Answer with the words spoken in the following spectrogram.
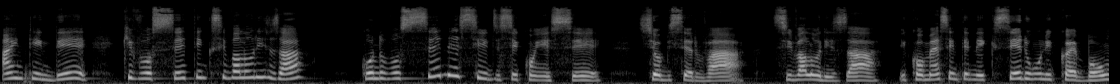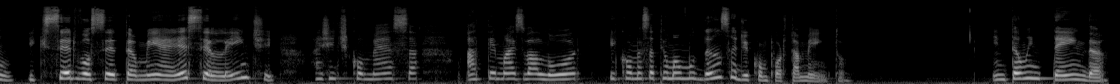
a entender que você tem que se valorizar. Quando você decide se conhecer, se observar, se valorizar e começa a entender que ser único é bom e que ser você também é excelente, a gente começa a ter mais valor e começa a ter uma mudança de comportamento. Então entenda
